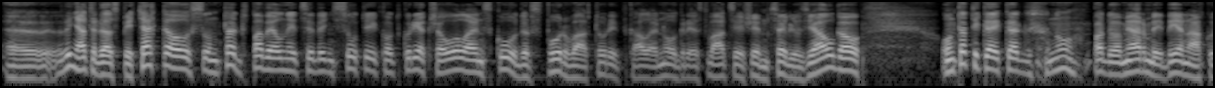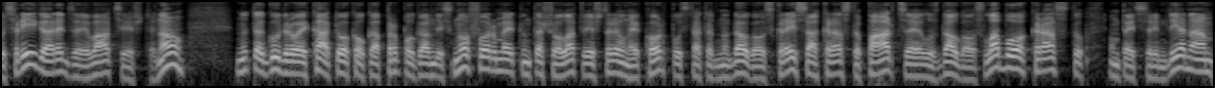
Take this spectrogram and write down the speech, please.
Uh, viņi atradās pie ķekavas, un tad pavēlniecība viņu sūtīja kaut kur iekšā olainas kūdras purvā, tur it kā lai nogriezt vāciešiem ceļu uz Jelgavu. Un tad tikai, kad nu, padomju armija bija ienākusi Rīgā, redzēja, vācieši te nav. Nu, tā gudroja, kā to kaut kā propagandiski noformēt, un tā šo latviešu strelnieku korpusu tātad no Daugaus kreisā krasta pārcēla uz Daugaus labo krastu, un pēc trim dienām,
